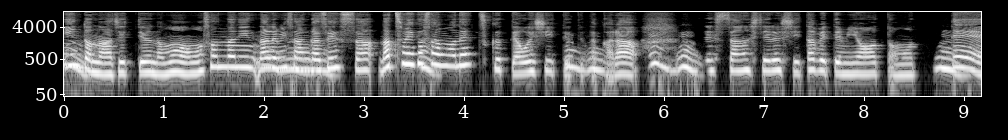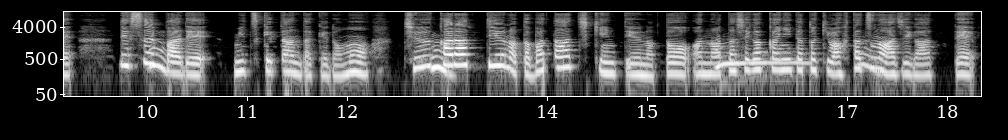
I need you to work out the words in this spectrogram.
インうん。ドの味っていうのも、もうそんなになるうんみさんが。絶賛ナツメグうん。さんもね、作って美味しいって言って。たから。絶賛してるし、食べてみようと思っうん。て、で、スーうん。パーで見つけたんだけども、中うん。辛っていうのとバターチキンっていうのと、あの、私が買いに行った時は2つ。の味があって、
